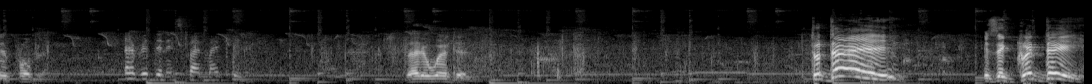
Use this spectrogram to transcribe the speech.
Any problem? Everything is fine, my king. Very well then. Today is a great day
